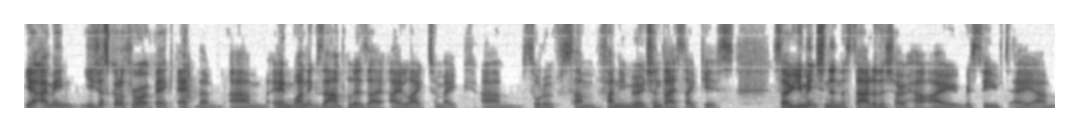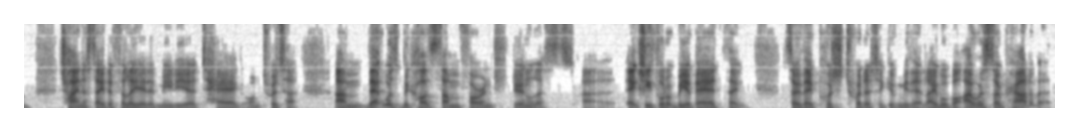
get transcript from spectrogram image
yeah, I mean, you just got to throw it back at them. Um, and one example is I, I like to make um, sort of some funny merchandise, I guess. So, you mentioned in the start of the show how I received a um, China State affiliated media tag on Twitter. Um, that was because some foreign journalists uh, actually thought it would be a bad thing. So they pushed Twitter to give me that label, but I was so proud of it.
